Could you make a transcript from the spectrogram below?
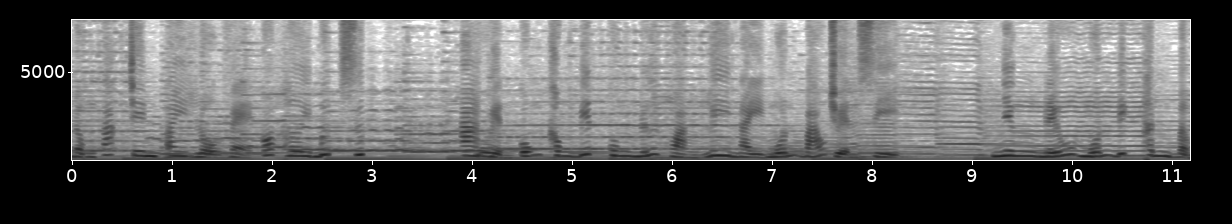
Động tác trên tay lộ vẻ có hơi bức sức A huyền cũng không biết cung nữ hoàng ly này muốn báo chuyện gì Nhưng nếu muốn đích thân bẩm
